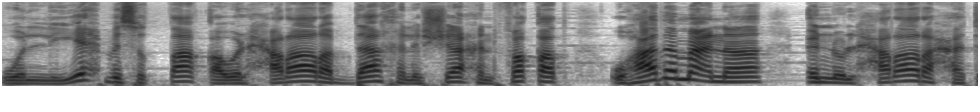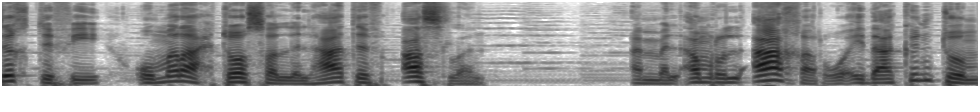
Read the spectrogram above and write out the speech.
واللي يحبس الطاقة والحرارة بداخل الشاحن فقط وهذا معناه إنه الحرارة حتختفي وما راح توصل للهاتف أصلا. أما الأمر الآخر وإذا كنتم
